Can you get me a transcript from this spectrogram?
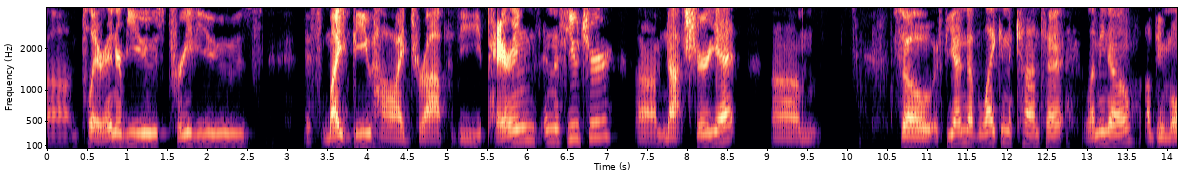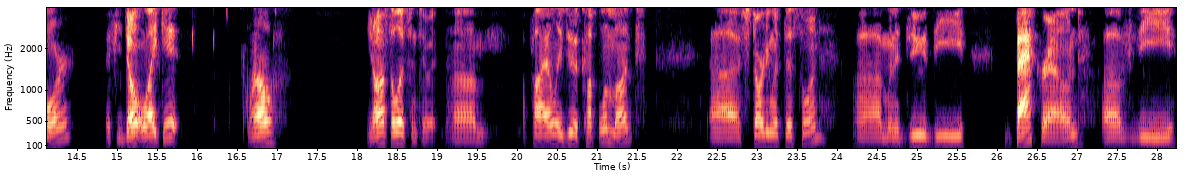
um, player interviews, previews. This might be how I drop the pairings in the future. Um, not sure yet. Um, so if you end up liking the content, let me know. I'll do more. If you don't like it, well, you don't have to listen to it. Um, I'll probably only do a couple a month. Uh, starting with this one, uh, I'm going to do the background of the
